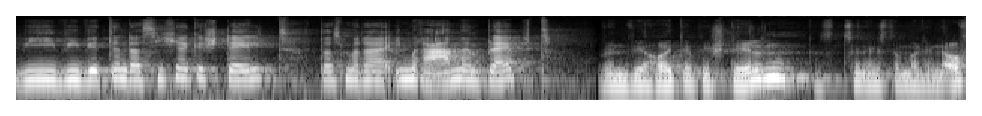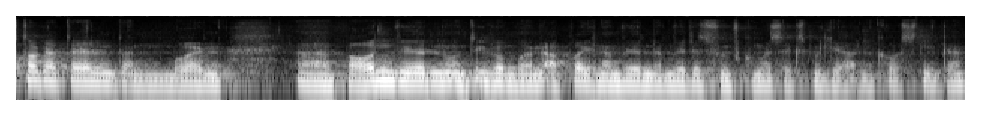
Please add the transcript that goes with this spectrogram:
Wie, wie wird denn da sichergestellt, dass man da im Rahmen bleibt? Wenn wir heute bestellen, zunächst einmal den Auftrag erteilen, dann morgen äh, bauen würden und übermorgen abrechnen würden, dann würde es 5,6 Milliarden kosten. Gell?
